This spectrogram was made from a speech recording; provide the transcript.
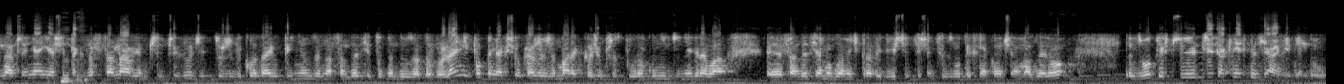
znaczenia. Ja się tak zastanawiam, czy, czy ludzie, którzy wykładają pieniądze na Sandecję, to będą zadowoleni. Potem jak się okaże, że Marek Kozioł przez pół roku nigdzie nie grał, a e, Sandecja mogła mieć prawie 200 tysięcy złotych na koncie, a ma zero złotych, czy, czy tak niespecjalnie będą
